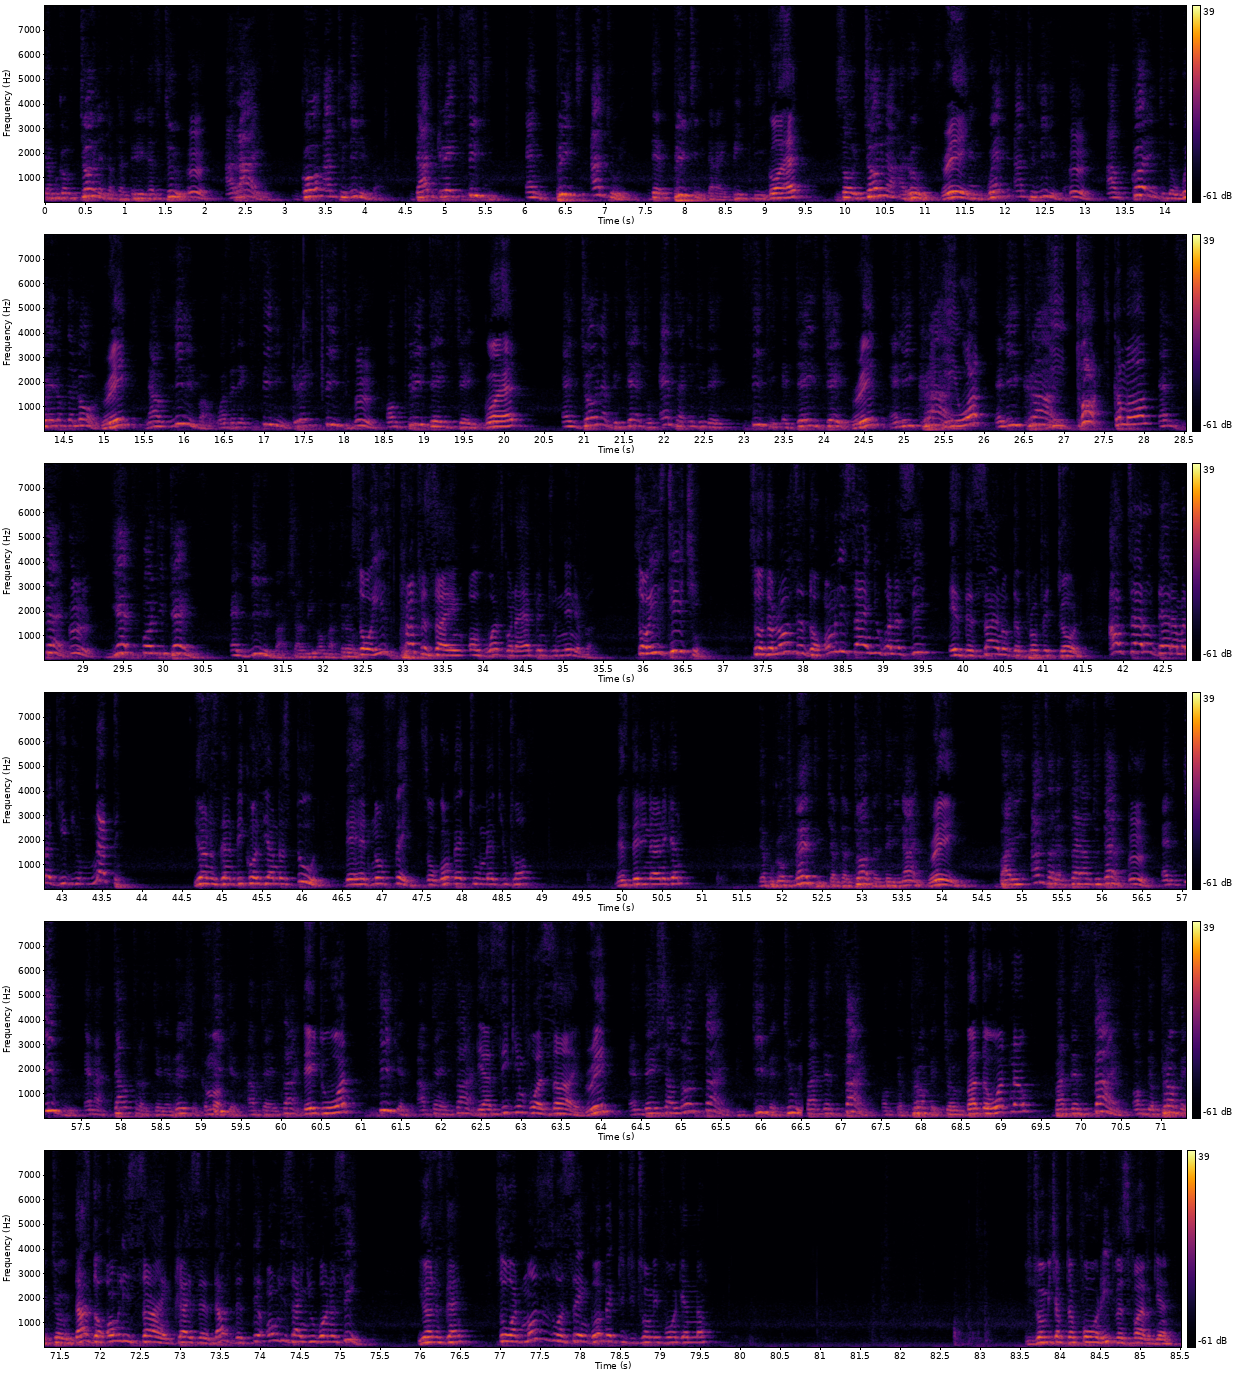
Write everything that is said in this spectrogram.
the book of Jonah, chapter 3, verse 2. Mm. Arise, go unto Nineveh, that great city, and preach unto it the preaching that I bid thee. Go ahead. So Jonah arose Read. and went unto Nineveh, Mm. according to the word of the Lord. Read. Now Nineveh was an exceeding great city Mm. of three days' journey. Go ahead. And Jonah began to enter into the city a day's journey. Read. And he cried. He what? And he cried. He taught. Come on. and said, Mm. Yet forty days, and Nineveh shall be overthrown. So he's prophesying of what's going to happen to Nineveh. So he's teaching. So the Lord says the only sign you're going to see is the sign of the prophet John. Outside of that, I'm going to give you nothing. You understand? Because he understood they had no faith. So go back to Matthew 12, verse 39 again. the book of Matthew, chapter 12, verse 39. Read. But he answered and said unto them, Mm. An evil and adulterous generation Come on. after a sign. They do what? seeketh after a sign. They are seeking for a sign. Read. And there shall no sign be given to it, but the sign of the prophet John. But the what now? But the sign of the prophet John. That's the only sign Christ says. That's the, the only sign you're going to see. You understand? So what Moses was saying, go back to Deuteronomy 4 again now. Deuteronomy chapter 4, read verse 5 again.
